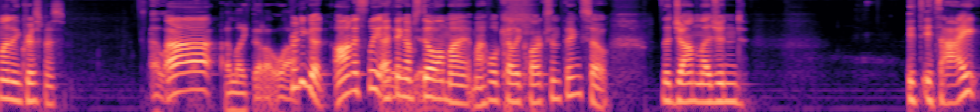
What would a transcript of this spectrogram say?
Legend Christmas. I like. Uh, that. I like that a lot. Pretty good. Honestly, I think Yeah, I'm yeah, still yeah. on my, my whole Kelly Clarkson thing. So the John Legend, it, it's I.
